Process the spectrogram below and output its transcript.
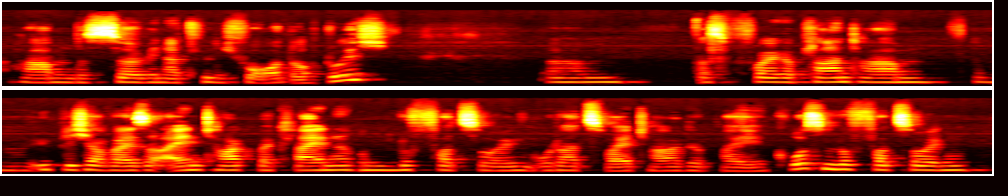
haben, das Survey natürlich vor Ort auch durch. Ähm, was wir vorher geplant haben. Äh, üblicherweise einen Tag bei kleineren Luftfahrzeugen oder zwei Tage bei großen Luftfahrzeugen.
